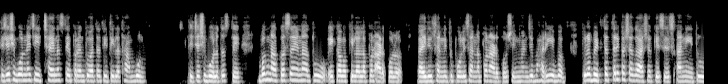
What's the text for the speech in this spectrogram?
तिच्याशी बोलण्याची इच्छाही नसते. परंतु आता ती तिला थांबून तिच्याशी बोलत असते. बघ ना कसं आहे ना तू एका वकिलाला पण अडकवलं. काही दिवसांनी तू पोलिसांना पण अडकवशील. म्हणजे भारी आहे बघ. तुला भेटतात तरी कशा ग अशा केसेस आणि तू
